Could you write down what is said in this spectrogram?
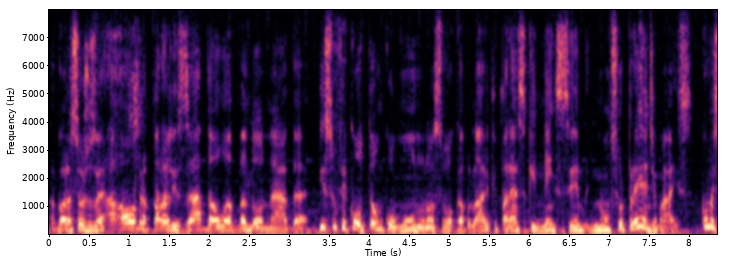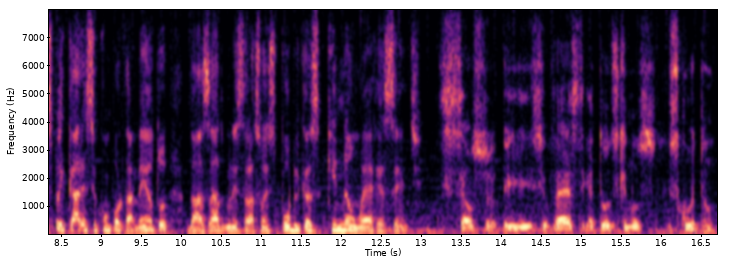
Agora, seu José, a obra paralisada ou abandonada, isso ficou tão comum no nosso vocabulário que parece que nem sempre não surpreende mais. Como explicar esse comportamento das administrações públicas que não é recente? Celso e Silvestre, a todos que nos escutam,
